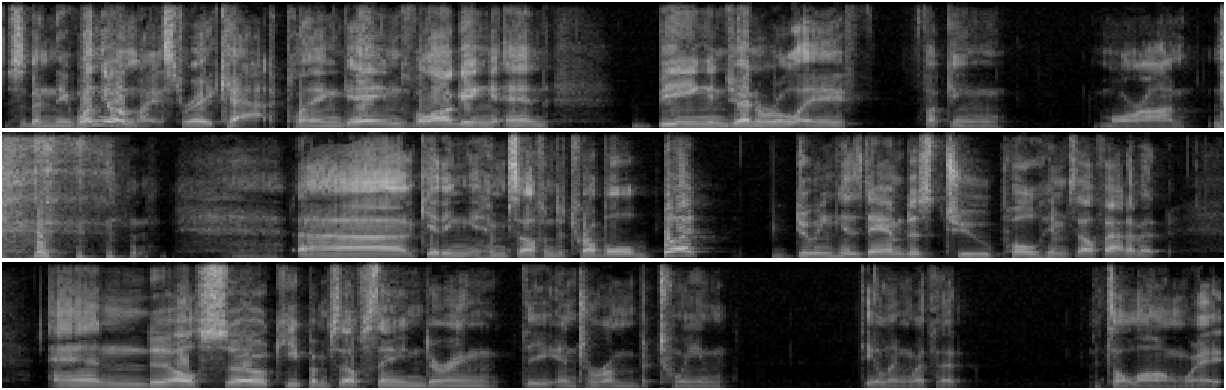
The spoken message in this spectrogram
This has been the one the only Stray Cat, playing games, vlogging, and being in general a fucking moron. uh, getting himself into trouble, but doing his damnedest to pull himself out of it. And also keep himself sane during the interim between dealing with it. It's a long wait.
